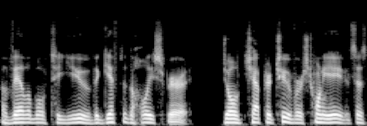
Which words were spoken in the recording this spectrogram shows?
available to you, the gift of the Holy Spirit. Joel chapter 2, verse 28, it says,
